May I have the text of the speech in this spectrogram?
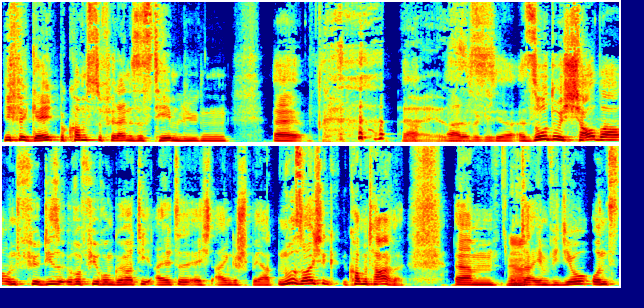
wie viel Geld bekommst du für deine Systemlügen? Äh, ja, das ist hier, äh, so durchschaubar und für diese Irreführung gehört die alte echt eingesperrt. Nur solche Kommentare ähm, Ja. unter dem Video. Und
